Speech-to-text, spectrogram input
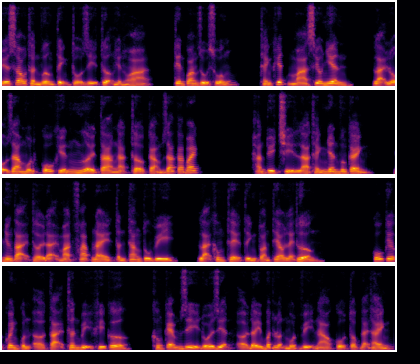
phía sau thần vương tịnh thổ dị tượng hiển hóa, tiên quang rủ xuống, thánh khiết mà siêu nhiên, lại lộ ra một cỗ khiến người ta ngạt thở cảm giác các bách. Hắn tuy chỉ là thánh nhân vương cảnh, nhưng tại thời đại mạt pháp này tấn thăng tu vi, lại không thể tính toán theo lẽ thường cỗ kia quanh quẩn ở tại thân bị khí cơ, không kém gì đối diện ở đây bất luận một vị nào cổ tộc đại thánh.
